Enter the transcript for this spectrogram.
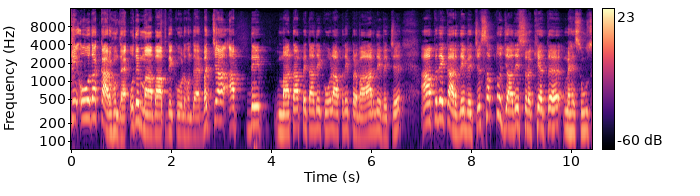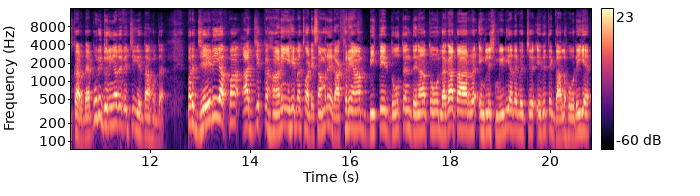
ਕਿ ਉਹ ਉਹਦਾ ਘਰ ਹੁੰਦਾ ਹੈ, ਉਹਦੇ ਮਾਪੇ ਦੇ ਕੋਲ ਹੁੰਦਾ ਹੈ। ਬੱਚਾ ਆਪਦੇ ਮਾਤਾ ਪਿਤਾ ਦੇ ਕੋਲ, ਆਪਦੇ ਪਰਿਵਾਰ ਦੇ ਵਿੱਚ, ਆਪਦੇ ਘਰ ਦੇ ਵਿੱਚ ਸਭ ਤੋਂ ਜ਼ਿਆਦਾ ਸੁਰੱਖਿਅਤ ਮਹਿਸੂਸ ਕਰਦਾ ਹੈ। ਪੂਰੀ ਦੁਨੀਆ ਦੇ ਵਿੱਚ ਹੀ ਇਦਾਂ ਹੁੰਦਾ ਹੈ। ਪਰ ਜਿਹੜੀ ਆਪਾਂ ਅੱਜ ਕਹਾਣੀ ਇਹ ਮੈਂ ਤੁਹਾਡੇ ਸਾਹਮਣੇ ਰੱਖ ਰਿਹਾ ਬੀਤੇ 2-3 ਦਿਨਾਂ ਤੋਂ ਲਗਾਤਾਰ ਇੰਗਲਿਸ਼ ਮੀਡੀਆ ਦੇ ਵਿੱਚ ਇਹਦੇ ਤੇ ਗੱਲ ਹੋ ਰਹੀ ਹੈ।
